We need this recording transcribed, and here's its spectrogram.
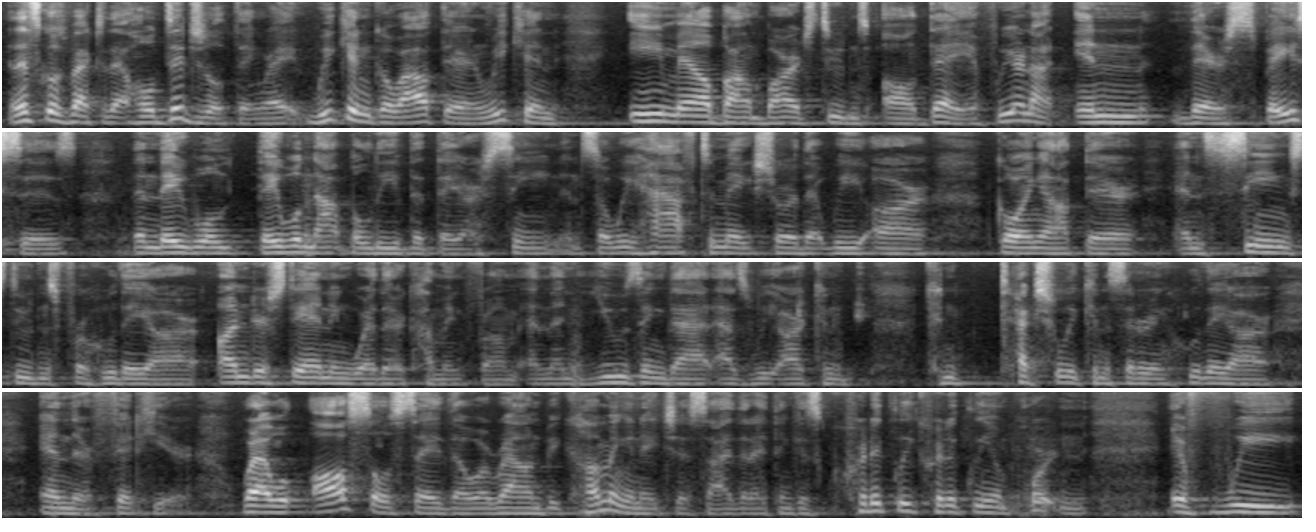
and this goes back to that whole digital thing, right? We can go out there and we can email bombard students all day. If we are not in their spaces, then they will they will not believe that they are seen. And so we have to make sure that we are going out there and seeing students for who they are, understanding where they're coming from, and then using that as we are con- contextually considering who they are and their fit here. What I will also say though around becoming an HSI that I think is critically critically important if we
